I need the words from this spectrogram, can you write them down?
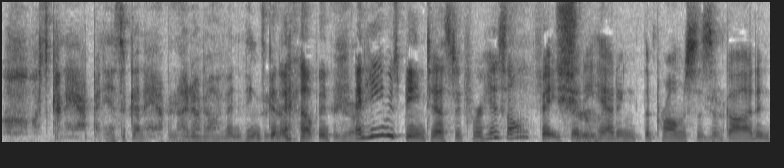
oh, what's going to happen? Is it going to happen? I don't know if anything's going to happen. Yeah. And he was being tested for his own faith that he had in the promises Yeah. of God and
